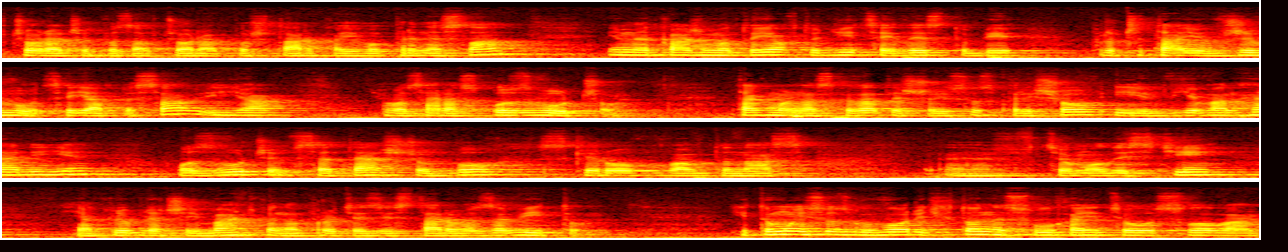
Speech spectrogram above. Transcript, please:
Вчора чи позавчора поштарка його принесла, і ми кажемо, то я тоді цей лист тобі прочитаю вживу. Це я писав і я його зараз озвучу. Так можна сказати, що Ісус прийшов і в Євангелії озвучив все те, що Бог скеровував до нас е, в цьому листі, як люблячий батько на протязі Старого Завіту. І тому Ісус говорить, хто не слухає цього слова,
